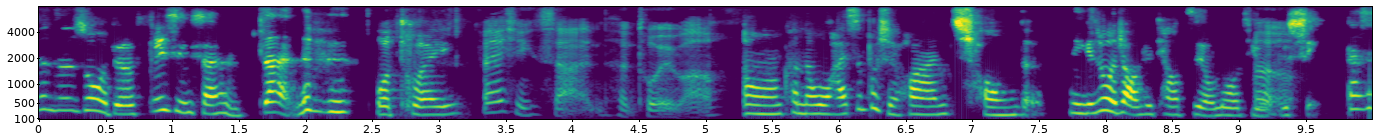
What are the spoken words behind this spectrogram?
认真说，我觉得飞行伞很赞，我推。飞行伞很推吗？嗯，可能我还是不喜欢冲的。你如果叫我去挑自由落体，我不行。但是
